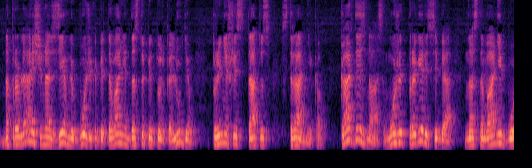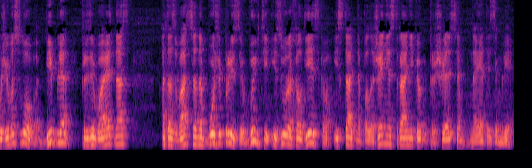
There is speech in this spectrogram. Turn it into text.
направляющий нас в землю Божьих обетований, доступен только людям, принявшим статус странников. Каждый из нас может проверить себя на основании Божьего Слова. Библия призывает нас отозваться на Божий призыв, выйти из Ура Халдейского и стать на положение странников и пришельцев на этой земле.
